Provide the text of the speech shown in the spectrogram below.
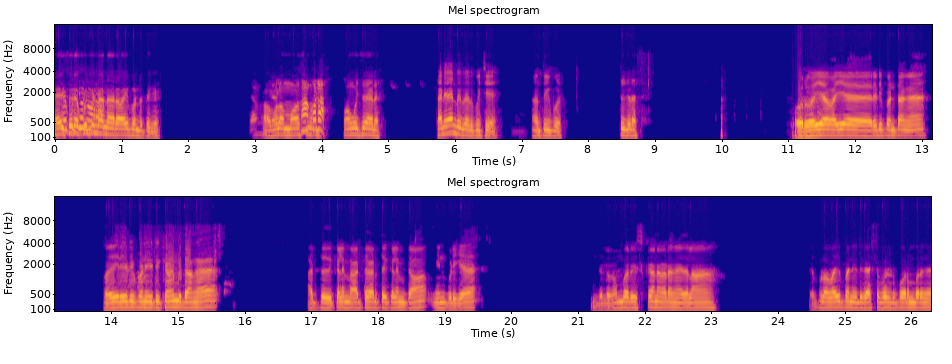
ஏய் சூர்யா குச்சி நான் வை பண்றதுக்கு. அவ்வளோ மோசமா உன் குச்சி தான் எடு. தனியாக இருக்குது அது குச்சி. ஆ தூக்கி போடு. தூக்கிடா. ஒரு வைய வைய ரெடி பண்ணிட்டாங்க. வை ரெடி பண்ணிட்டு கிளம்பிட்டாங்க. அடுத்தது கிளம்பி அடுத்த அடுத்து கிளம்பிட்டோம் மீன் பிடிக்க. இதில் ரொம்ப ரிஸ்க்கான இடங்க இதெல்லாம். எவ்வளோ வை பண்ணிட்டு கஷ்டப்பட்டுட்டு போகிறோம் பாருங்க.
